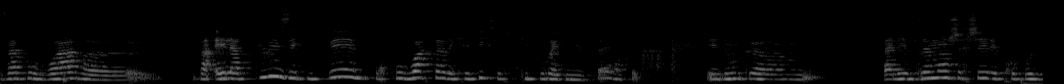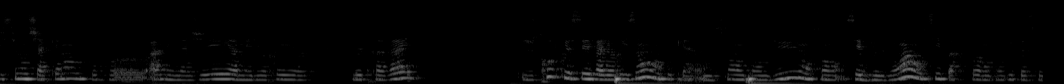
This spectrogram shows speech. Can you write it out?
va pouvoir, euh, est la plus équipée pour pouvoir faire des critiques sur ce qui pourrait être mieux fait en fait. Et donc, euh, aller vraiment chercher les propositions de chacun pour euh, aménager, améliorer le travail, je trouve que c'est valorisant en tout cas. On se sent entendu, on sent ses besoins aussi parfois entendus parce que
